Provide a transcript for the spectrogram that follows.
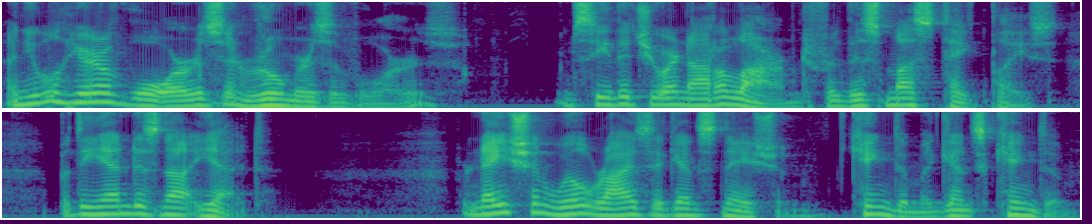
And you will hear of wars and rumors of wars. See that you are not alarmed, for this must take place, but the end is not yet. For nation will rise against nation, kingdom against kingdom.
